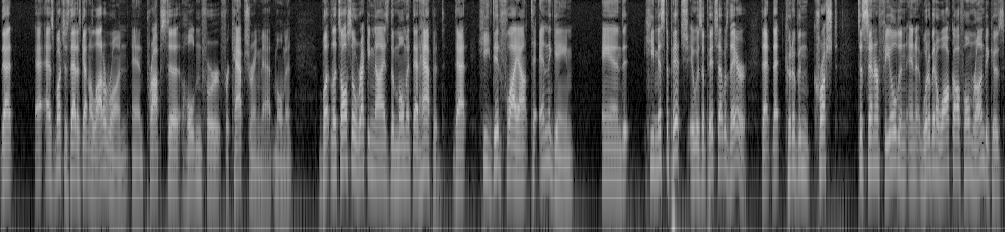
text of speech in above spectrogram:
that as much as that has gotten a lot of run, and props to Holden for for capturing that moment, but let's also recognize the moment that happened that he did fly out to end the game and he missed a pitch. It was a pitch that was there that that could have been crushed to center field and, and it would have been a walk-off home run because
